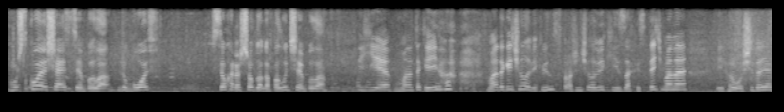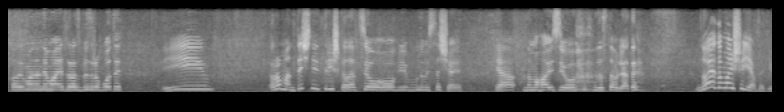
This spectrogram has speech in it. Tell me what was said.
мужское счастье было, любовь, все хорошо, благополучие было. Є, у мене такий, у мене такий чоловік, він справжній чоловік і захистить мене, і гроші дає, коли в мене немає зараз без роботи. І романтичний трішки, але в цього йому не вистачає. Я намагаюся його заставляти. Ну, я думаю, що є в такі.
